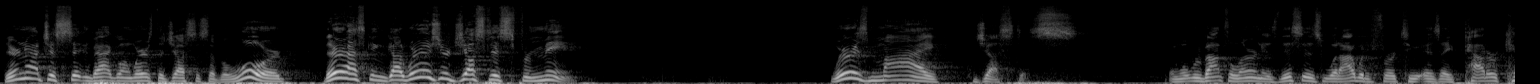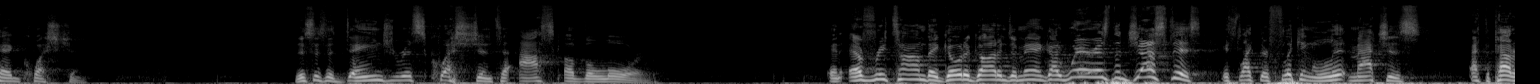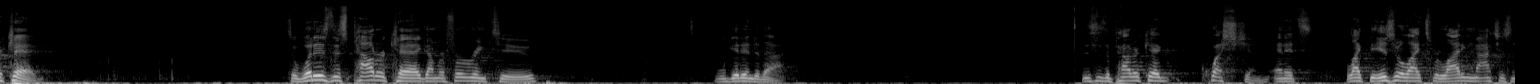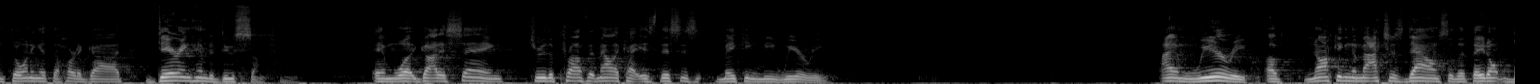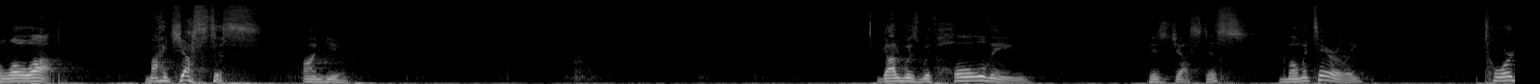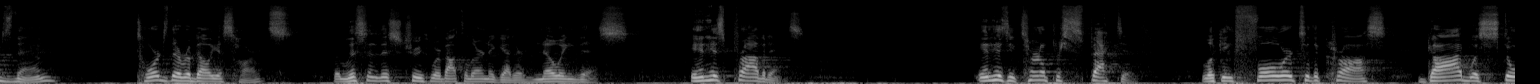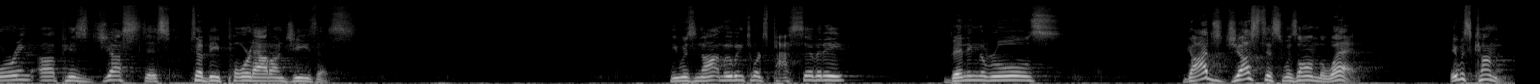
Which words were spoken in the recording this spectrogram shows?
They're not just sitting back going, Where's the justice of the Lord? They're asking God, where is your justice for me? Where is my justice? And what we're about to learn is this is what I would refer to as a powder keg question. This is a dangerous question to ask of the Lord. And every time they go to God and demand, God, where is the justice? It's like they're flicking lit matches at the powder keg. So, what is this powder keg I'm referring to? We'll get into that. This is a powder keg question, and it's like the Israelites were lighting matches and throwing it at the heart of God, daring him to do something. And what God is saying through the prophet Malachi is this is making me weary. I am weary of knocking the matches down so that they don't blow up my justice on you. God was withholding his justice momentarily towards them, towards their rebellious hearts. But listen to this truth we're about to learn together, knowing this. In his providence, in his eternal perspective, looking forward to the cross, God was storing up his justice to be poured out on Jesus. He was not moving towards passivity, bending the rules. God's justice was on the way, it was coming.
